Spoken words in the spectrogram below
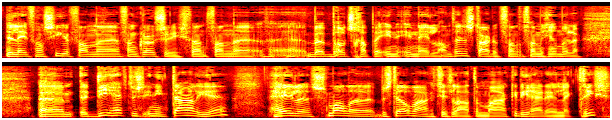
de leverancier van, uh, van groceries, van, van uh, boodschappen in, in Nederland, hè, de start-up van, van Michiel Muller. Ehm, die heeft dus in Italië hele smalle bestelwagentjes laten maken. Die rijden elektrisch.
